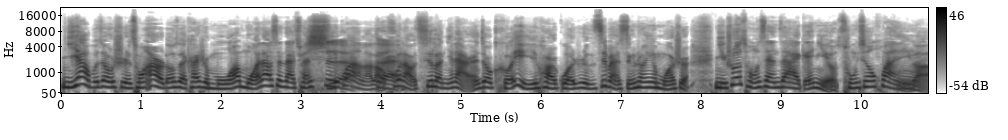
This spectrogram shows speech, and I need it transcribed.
你要不就是从二十多岁开始磨磨到现在全习惯了，老夫老妻了，你俩人就可以一块儿过日子，基本上形成一个模式。你说从现在给你重新换一个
